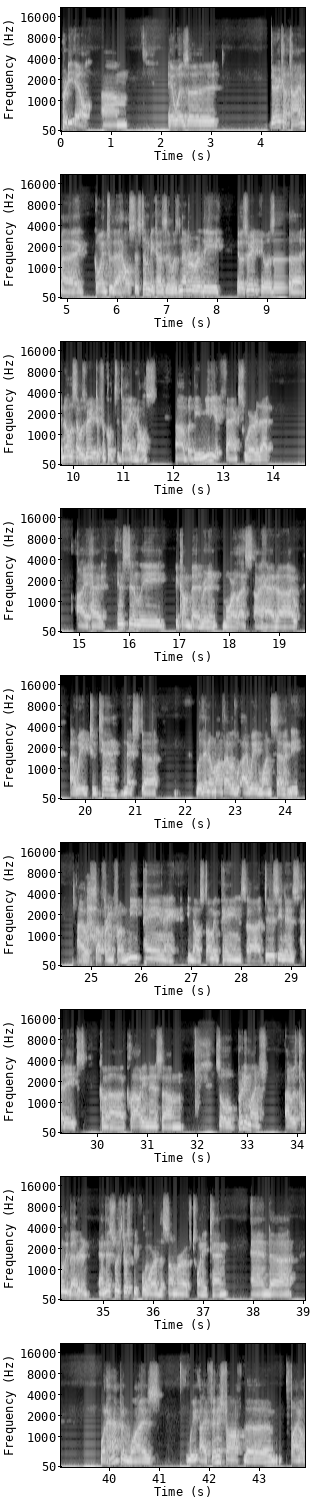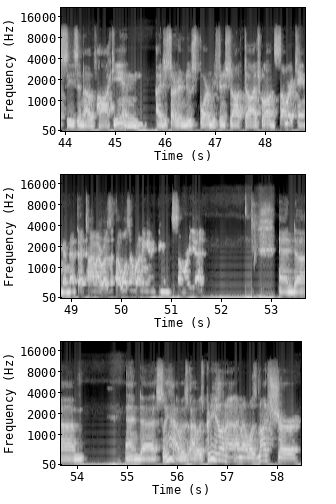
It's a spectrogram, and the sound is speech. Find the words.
pretty ill. Um, it was a very tough time uh, going through the health system because it was never really. It was very. It was a, an illness that was very difficult to diagnose. Uh, but the immediate facts were that I had instantly become bedridden, more or less. I had. Uh, I weighed 210. Next, uh, within a month, I was. I weighed 170. I was suffering from knee pain, and, you know, stomach pains, uh, dizziness, headaches, uh, cloudiness. Um, so pretty much, I was totally bedridden, and this was just before the summer of 2010. And uh, what happened was, we I finished off the final season of hockey, and I just started a new sport, and we finished it off dodgeball. And summer came, and at that time, I was I wasn't running anything in the summer yet, and um, and uh, so yeah, I was I was pretty ill, and I, and I was not sure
